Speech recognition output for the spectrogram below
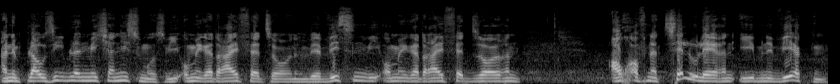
einen plausiblen Mechanismus wie Omega-3-Fettsäuren. Wir wissen, wie Omega-3-Fettsäuren auch auf einer zellulären Ebene wirken.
